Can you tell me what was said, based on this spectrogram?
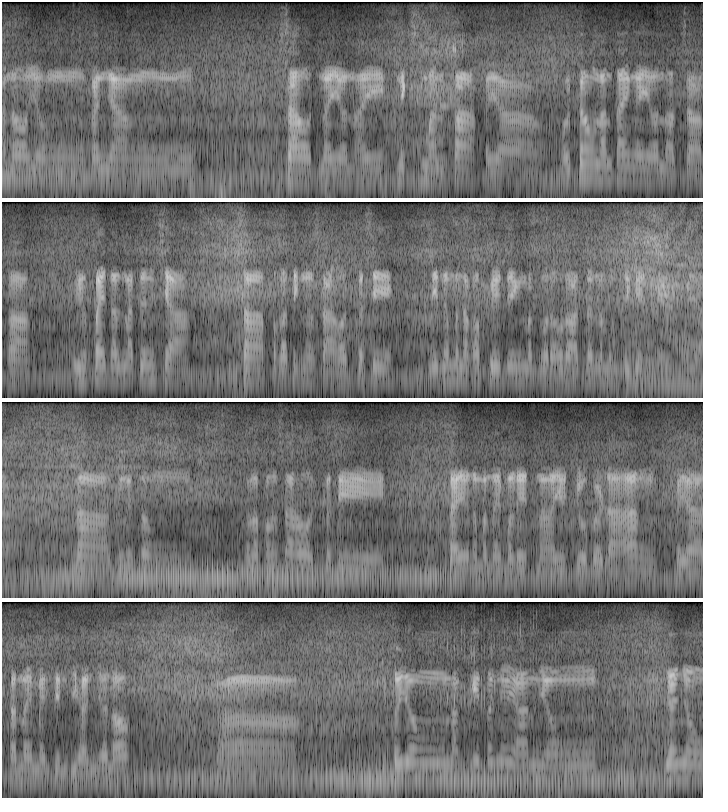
ano yung kanyang sahod na yon ay next month pa. Kaya magtanong lang tayo ngayon at saka i-final natin siya sa pagdating ng sahod. Kasi hindi naman ako pwedeng magura-urada na magbigay kay kuya na ganitong wala pang sahod. Kasi tayo naman ay maliit na youtuber lang. Kaya sana maintindihan nyo no? Ah, ito yung nakita nyo yan yung yan yung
